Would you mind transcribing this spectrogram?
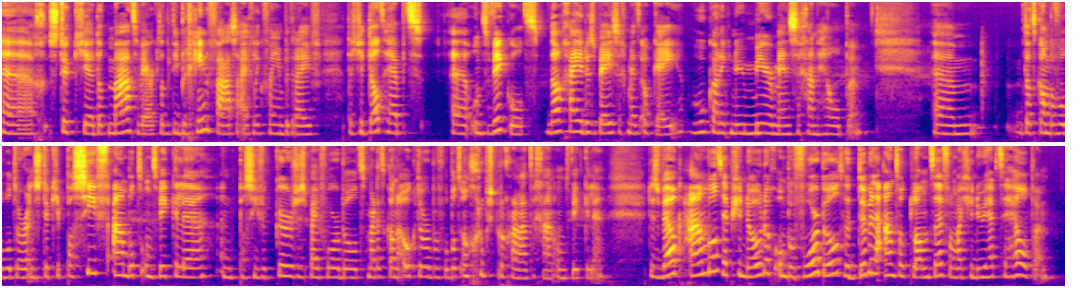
uh, stukje, dat maatwerk, dat die beginfase eigenlijk van je bedrijf, dat je dat hebt uh, ontwikkeld, dan ga je dus bezig met: oké, hoe kan ik nu meer mensen gaan helpen? Um, dat kan bijvoorbeeld door een stukje passief aanbod te ontwikkelen, een passieve cursus bijvoorbeeld, maar dat kan ook door bijvoorbeeld een groepsprogramma te gaan ontwikkelen. Dus welk aanbod heb je nodig om bijvoorbeeld het dubbele aantal klanten van wat je nu hebt te helpen?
